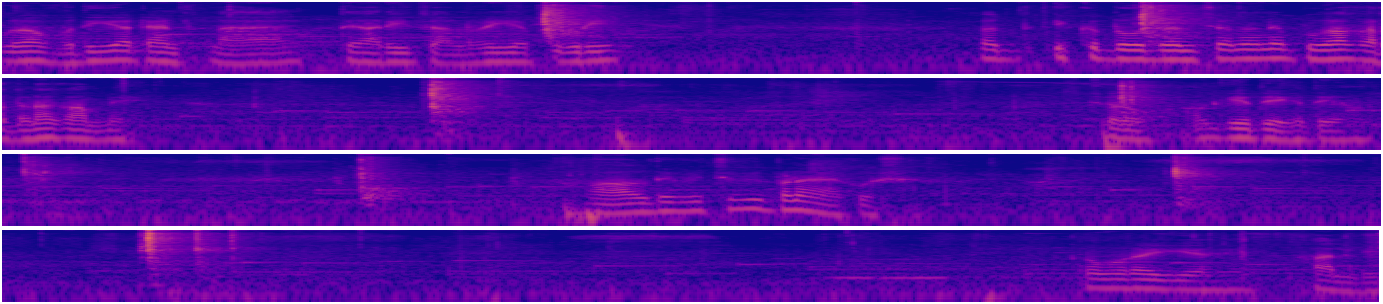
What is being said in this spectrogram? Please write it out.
ਪੂਰਾ ਵਧੀਆ ਟੈਂਟ ਲਾਇਆ ਹੈ, ਤਿਆਰੀ ਚੱਲ ਰਹੀ ਹੈ ਪੂਰੀ। ਇੱਕ ਦੋ ਦਿਨ ਚ ਉਹਨਾਂ ਨੇ ਪੂਰਾ ਕਰ ਦੇਣਾ ਕੰਮ ਇਹ। ਚਲੋ, ਅੱਗੇ ਦੇਖਦੇ ਹਾਂ। ਹਾਲ ਦੇ ਵਿੱਚ ਵੀ ਬਣਾਇਆ ਕੁਝ ਕਮਰਾ ਹੀ ਹੈ ਖਾਲੀ।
